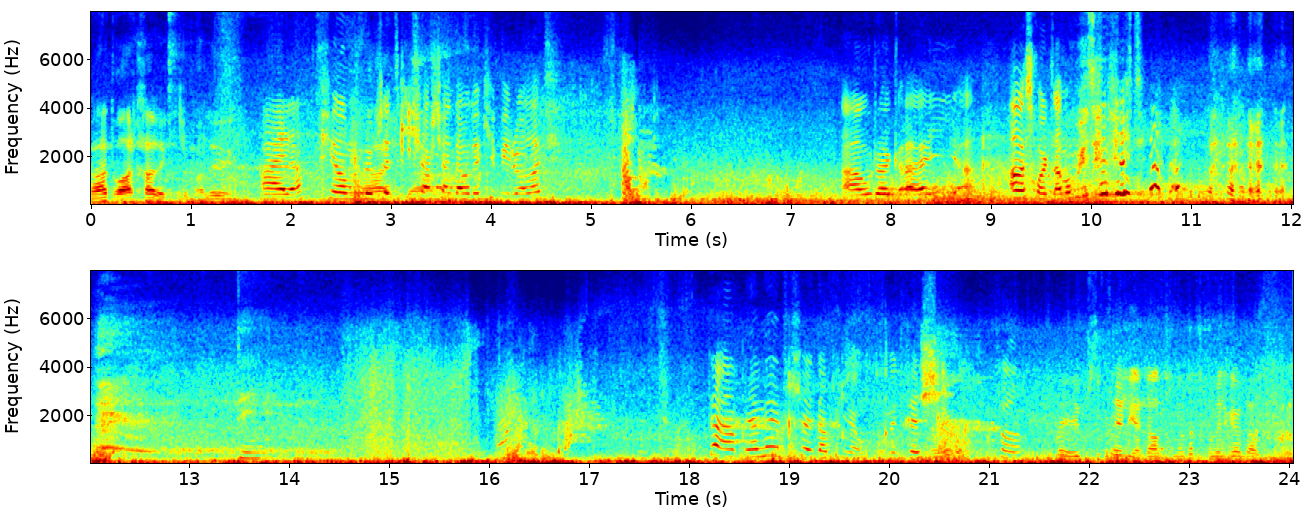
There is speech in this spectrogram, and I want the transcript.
რატო არ ხარ ექსტრემალი? არა, ხილმურებშიც კი შარშან დავდექი პირველად. აურა კაია. ამას ხوار წამოვეძებით. და ამრამე შე დაფრინავ უკვე დღეში. ხო. მე 6 წელია დავწუნო და ყველგან დავწუნო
